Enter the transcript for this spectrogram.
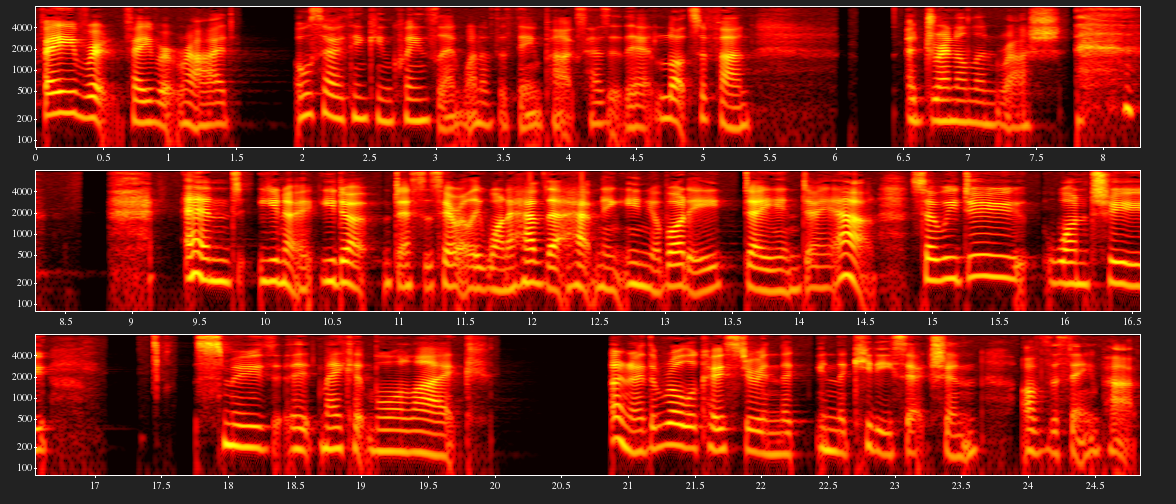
favorite, favorite ride. Also, I think in Queensland, one of the theme parks has it there. Lots of fun. Adrenaline rush. And, you know, you don't necessarily want to have that happening in your body day in, day out. So we do want to smooth it, make it more like, I don't know, the roller coaster in the in the kiddie section of the theme park.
